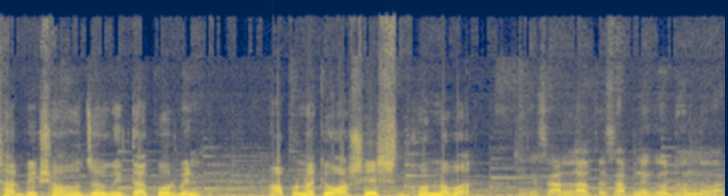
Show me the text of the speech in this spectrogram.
সার্বিক সহযোগিতা করবেন। আপনাকে অশেষ ধন্যবাদ। ঠিক আছে, আল্লাহ হাফেজ, আপনাকেও ধন্যবাদ।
